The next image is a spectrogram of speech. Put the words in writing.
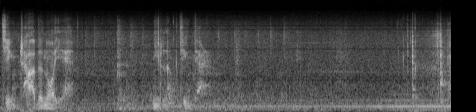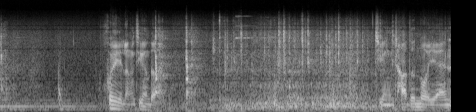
警察的诺言，你冷静点儿。会冷静的。警察的诺言。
